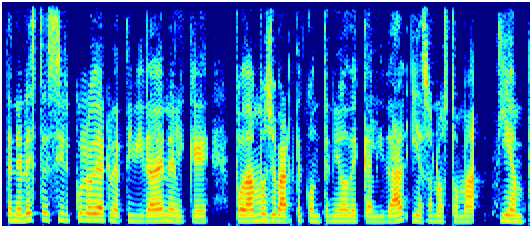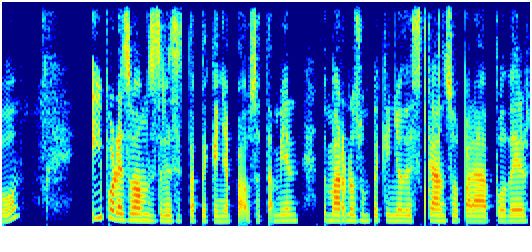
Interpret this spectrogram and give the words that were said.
tener este círculo de creatividad en el que podamos llevarte contenido de calidad y eso nos toma tiempo. Y por eso vamos a hacer esta pequeña pausa. También tomarnos un pequeño descanso para poder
